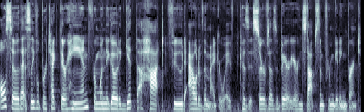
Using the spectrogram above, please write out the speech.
Also, that sleeve will protect their hand from when they go to get the hot food out of the microwave because it serves as a barrier and stops them from getting burnt.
